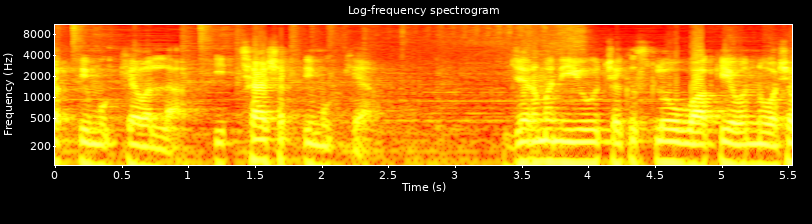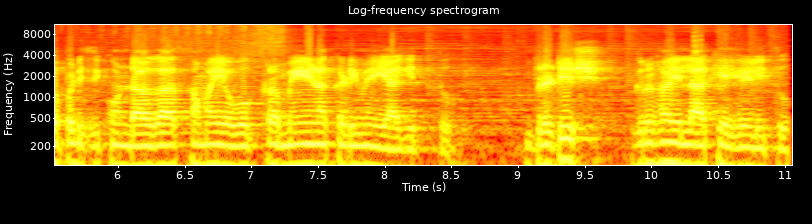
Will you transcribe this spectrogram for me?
ಶಕ್ತಿ ಮುಖ್ಯವಲ್ಲ, ಇಚ್ಛಾಶಕ್ತಿ ಮುಖ್ಯ. ಜರ್ಮನಿಯು ಚೆಕೊಸ್ಲೋವಾಕಿಯವನ್ನು ವಶಪಡಿಸಿಕೊಂಡಾಗ ಸಮಯವು ಕ್ರಮೇಣ ಕಡಿಮೆಯಾಗಿತ್ತು. ಬ್ರಿಟಿಷ್ ಗೃಹ ಇಲಾಖೆ ಹೇಳಿತು,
